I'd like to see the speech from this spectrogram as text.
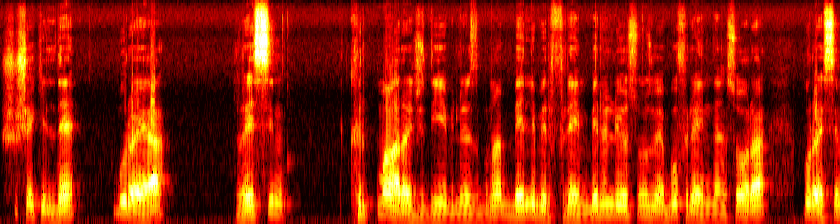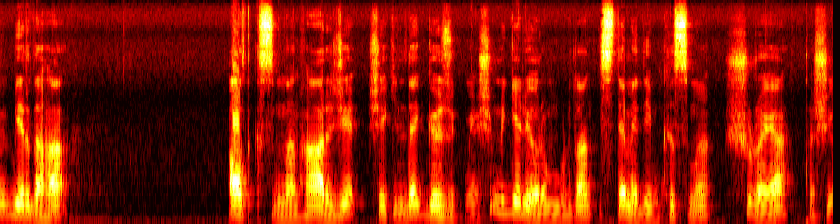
Şu şekilde buraya resim kırpma aracı diyebiliriz buna. Belli bir frame belirliyorsunuz ve bu frame'den sonra bu resim bir daha alt kısımdan harici şekilde gözükmüyor. Şimdi geliyorum buradan istemediğim kısmı şuraya taşıyorum.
